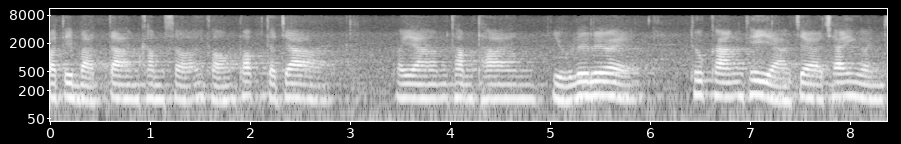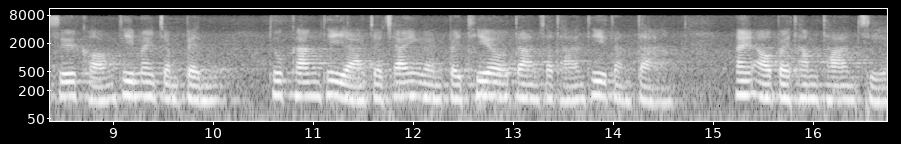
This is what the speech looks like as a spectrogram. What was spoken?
ปฏิบัติตามคำสอนของพระพุทธเจ้า พยายามทำทานอยู่เรื่อยๆ ทุกครั้งที่อยากจะใช้เงินซื้อของที่ไม่จำเป็น ทุกครั้งที่อยากจะใช้เงินไปเที่ยวตามสถานที่ต่างๆ ให้เอาไปทำทานเสีย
